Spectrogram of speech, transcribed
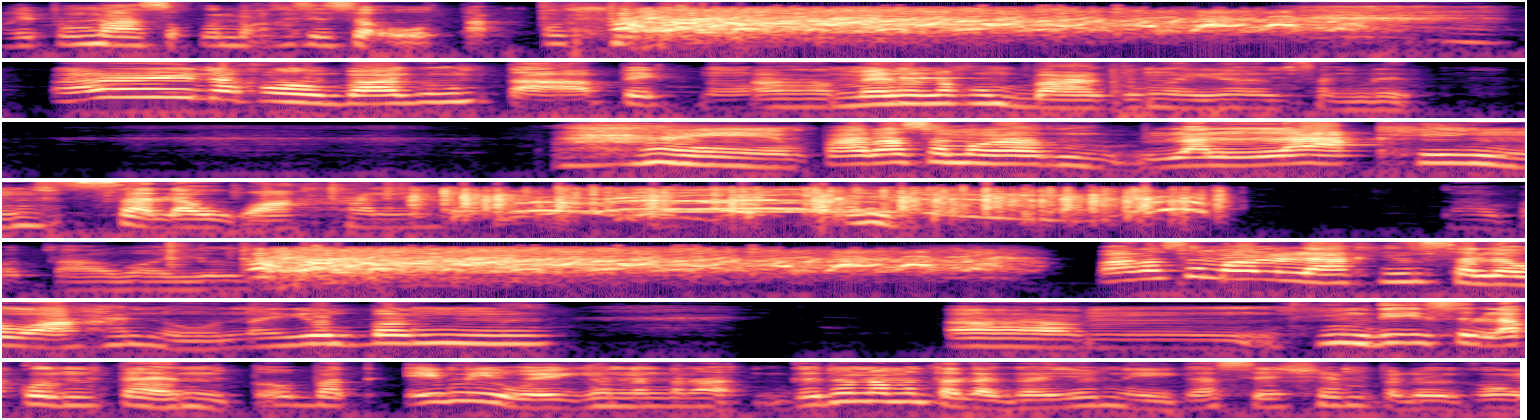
May pumasok naman kasi sa utak ko. Ay, nako, bagong topic, no? Ah, meron akong bago ngayon, saglit. Ay, para sa mga lalaking salawahan. Ay, tawa-tawa yun. Para sa mga lalaking salawahan, no, na yung bang um, hindi sila kontento. But anyway, ganun, na, ganun naman talaga yun eh. Kasi syempre, kung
